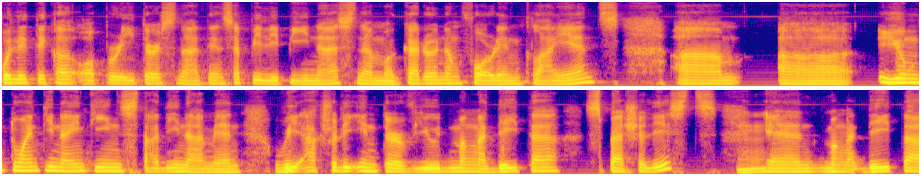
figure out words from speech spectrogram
political operators natin sa Pilipinas na magkaroon ng foreign clients. Um, uh, yung 2019 study namin, we actually interviewed mga data specialists and mga data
